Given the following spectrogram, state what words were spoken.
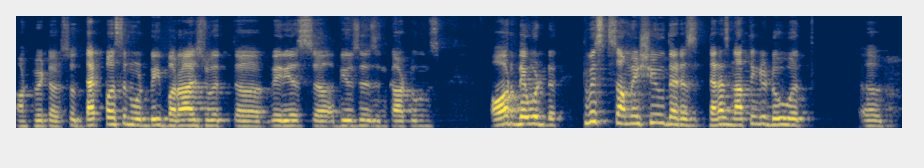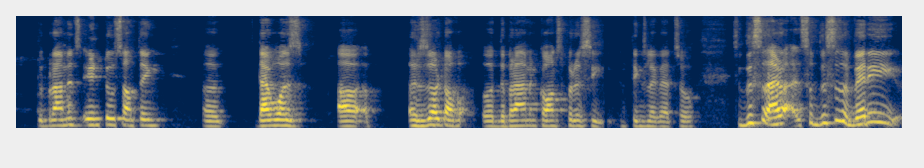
on Twitter. So that person would be barraged with uh, various abuses and cartoons, or they would twist some issue that is that has nothing to do with the Brahmins into something that was a result of the Brahmin conspiracy and things like that. So so this is so this is a very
